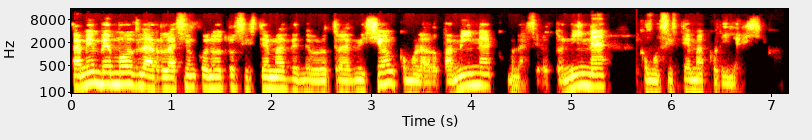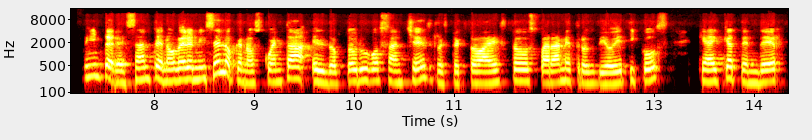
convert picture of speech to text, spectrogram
También vemos la relación con otros sistemas de neurotransmisión, como la dopamina, como la serotonina, como sistema colinérgico. Muy interesante, ¿no, Berenice? Lo que nos cuenta el doctor Hugo Sánchez respecto a estos parámetros bioéticos que hay que atender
